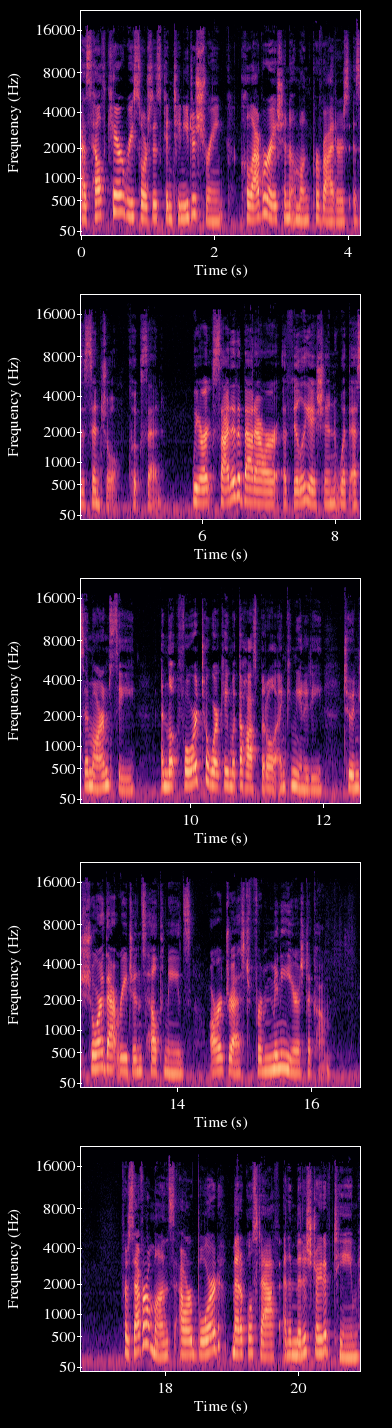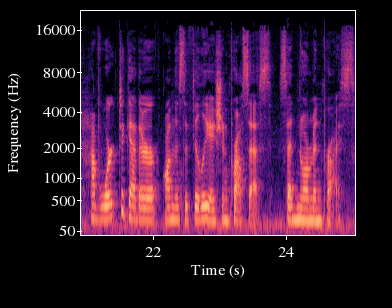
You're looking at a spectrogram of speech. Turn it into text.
As healthcare resources continue to shrink, collaboration among providers is essential, Cook said. We are excited about our affiliation with SMRMC and look forward to working with the hospital and community to ensure that region's health needs are addressed for many years to come. For several months, our board, medical staff, and administrative team have worked together on this affiliation process, said Norman Price,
